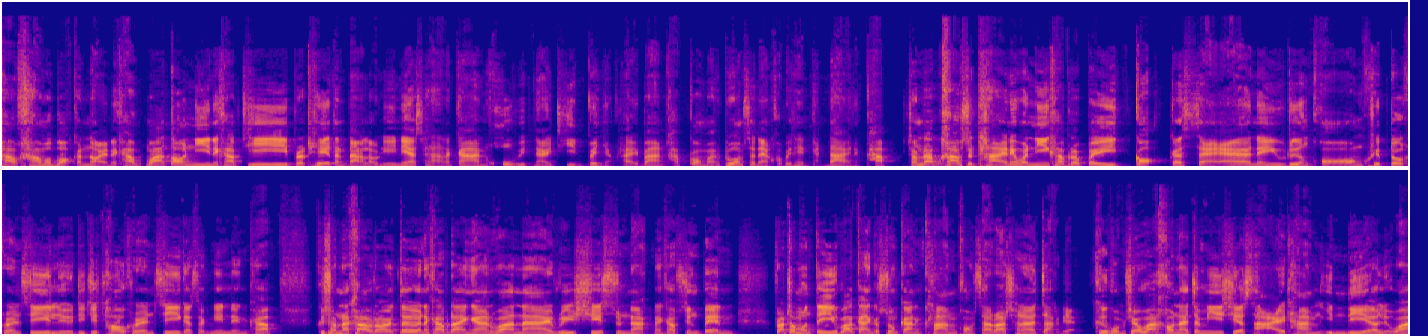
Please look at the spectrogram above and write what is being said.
ข่าวข่าวมาบอกกันหน่อยนะครับ ว่าตอนนี้นะครับที่ประเทศต่างๆ เหล่านี้เนี่ยสถานการณ์โควิด -19 เป็นอย่างไรบ้างครับ ก็มาร่วมแสดงความคิดเห็นกันได้นะครับสำหรับข่าวสุดท้ายในวันนี้ครับ เราไปเกาะกระแสในเรื่องของคริปโตเคอเรนซีหรือดิจิทัลเคอเรนซีกันสักนิดหนึ่งครับ คือสำนักข่าวรอยเตอร์นะครับรายงานว่านายริชิสุนักนะครับซึ่งเป็นรัฐมนตรีว่าการกระทรวงการคลังของสหราชอาณาจักรเนี่ยคือผมเชื่อว่าเขาน่าจะมีเชื้อสายทางอินเดีย หรือว่า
